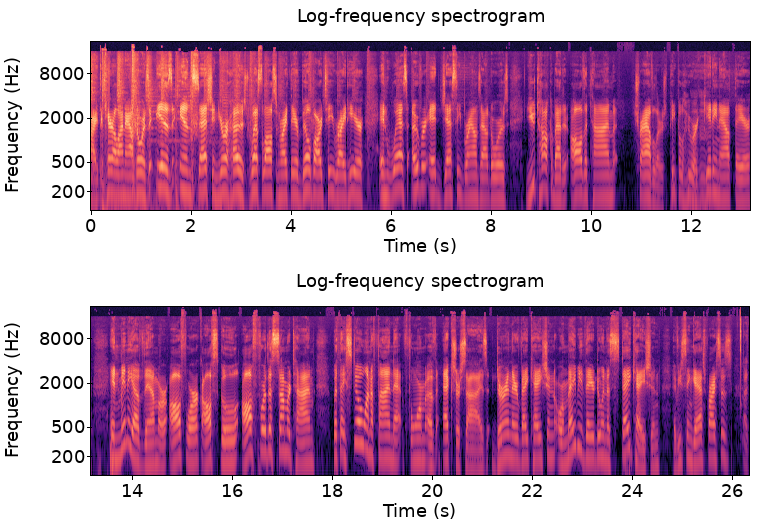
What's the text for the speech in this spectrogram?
right, the Carolina Outdoors is in session. Your host, Wes Lawson, right there, Bill Barty, right here, and Wes over at Jesse Brown's Outdoors. You talk about it all the time. Travelers, people who are Mm-hmm. getting out there, and many of them are off work, off school, off for the summertime, but they still want to find that form of exercise during their vacation, or maybe they're doing a staycation. Have you seen gas prices? I,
